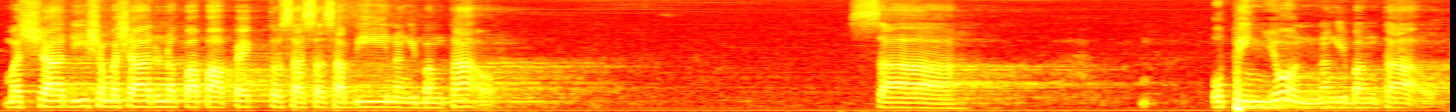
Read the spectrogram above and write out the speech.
masyado, di siya masyado nagpapapekto sa sasabihin ng ibang tao. Sa opinyon ng ibang tao.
